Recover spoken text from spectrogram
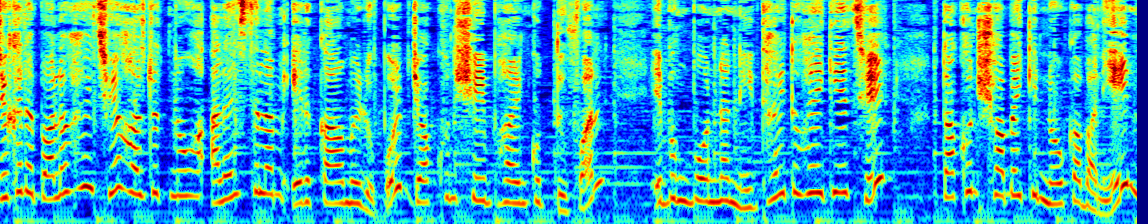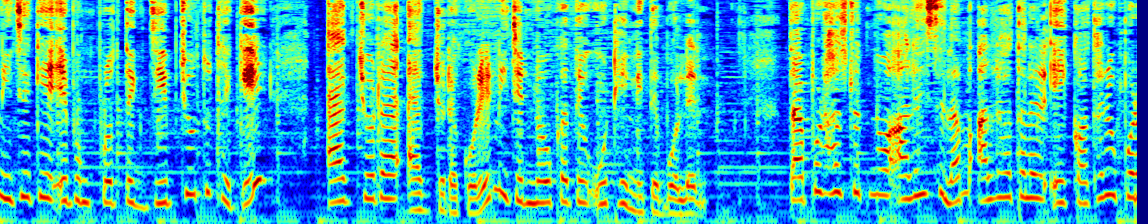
যেখানে বলা হয়েছে হজরত নূহ আলাইসাল্লাম এর কাউমের উপর যখন সেই ভয়ঙ্কর তুফান এবং বন্যা নির্ধারিত হয়ে গিয়েছে, তখন সবাইকে নৌকা বানিয়ে নিজেকে এবং প্রত্যেক জীবজন্তু থেকে একজোড়া একজোড়া করে নিজের নৌকাতে উঠিয়ে নিতে বললেন। তারপর হজরত নূহ আলাইসাল্লাম আল্লাহ তালার এই কথার উপর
